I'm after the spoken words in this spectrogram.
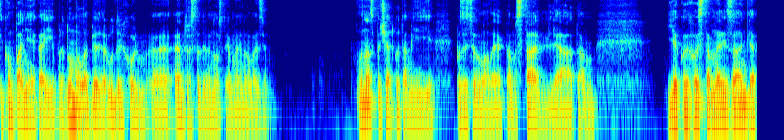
І компанія, яка її придумала, Білер Удельхольм М390, я маю на увазі. Вона спочатку там її позиціонувала як там сталь для там якихось там нарізань для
